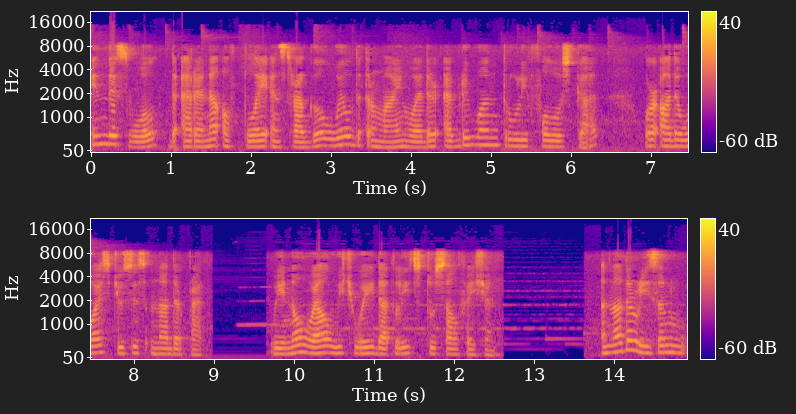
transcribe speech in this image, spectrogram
In this world, the arena of play and struggle will determine whether everyone truly follows God or otherwise chooses another path. We know well which way that leads to salvation. Another reason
